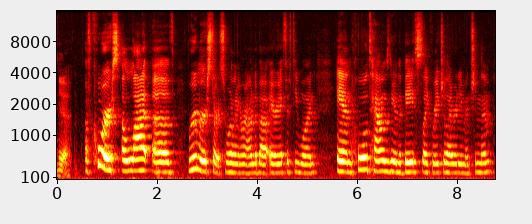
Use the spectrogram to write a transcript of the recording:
Yeah. Of course, a lot of rumors start swirling around about Area 51 and whole towns near the base, like Rachel already mentioned them.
